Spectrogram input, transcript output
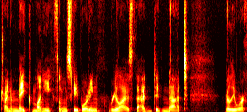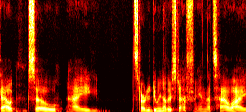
trying to make money filming skateboarding. Realized that did not really work out, so I started doing other stuff and that's how i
